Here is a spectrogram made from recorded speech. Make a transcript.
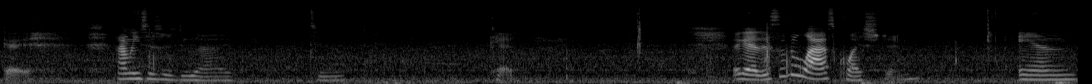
Okay. How many sisters do you have? Two. Okay. Okay, this is the last question and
